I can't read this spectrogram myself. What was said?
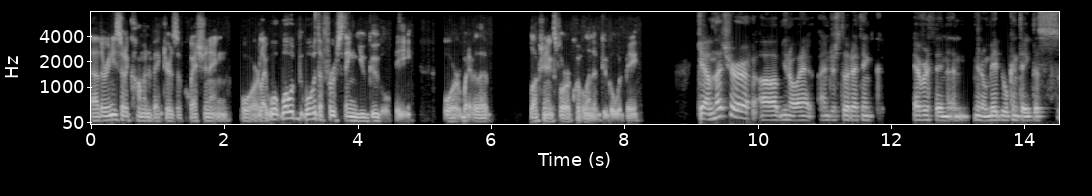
are there any sort of common vectors of questioning, or like what, what would what would the first thing you Google be, or whatever the blockchain explorer equivalent of Google would be? Yeah, I'm not sure. Uh, you know, I understood. I think everything, and you know, maybe we can take this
